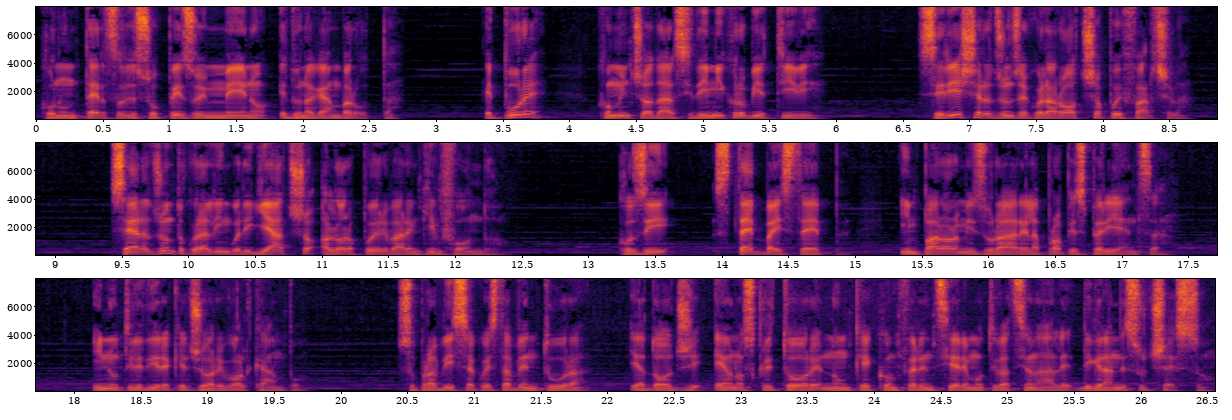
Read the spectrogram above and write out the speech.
con un terzo del suo peso in meno ed una gamba rotta. Eppure cominciò a darsi dei micro obiettivi se riesci a raggiungere quella roccia, puoi farcela. Se hai raggiunto quella lingua di ghiaccio, allora puoi arrivare anche in fondo. Così, step by step, imparò a misurare la propria esperienza. Inutile dire che Joe arrivò al campo. Sopravvisse a questa avventura e ad oggi è uno scrittore nonché conferenziere motivazionale di grande successo.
